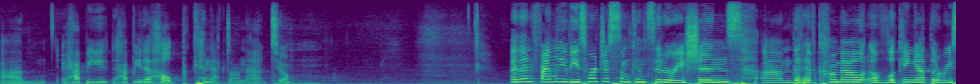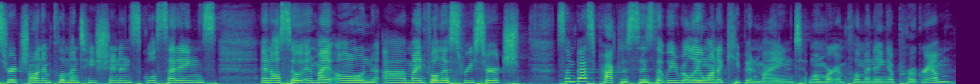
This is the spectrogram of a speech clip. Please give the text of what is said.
um, happy happy to help connect on that too. And then finally, these were just some considerations um, that have come out of looking at the research on implementation in school settings and also in my own uh, mindfulness research. Some best practices that we really want to keep in mind when we're implementing a program.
